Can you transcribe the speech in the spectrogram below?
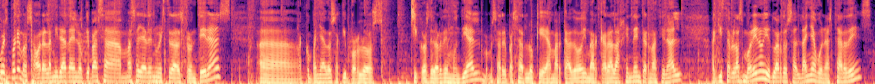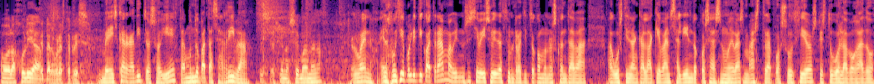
Pues ponemos ahora la mirada en lo que pasa más allá de nuestras fronteras, ah, acompañados aquí por los chicos del orden mundial. Vamos a repasar lo que ha marcado y marcará la agenda internacional. Aquí está Blas Moreno y Eduardo Saldaña. Buenas tardes. Hola Julia. ¿Qué tal? Buenas tardes. Venéis cargaditos hoy, ¿eh? Está el mundo patas arriba. Sí, hace una semana bueno, el juicio político a Trump, no sé si habéis oído hace un ratito como nos contaba Agustín Ancala que van saliendo cosas nuevas, más trapos sucios, que estuvo el abogado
